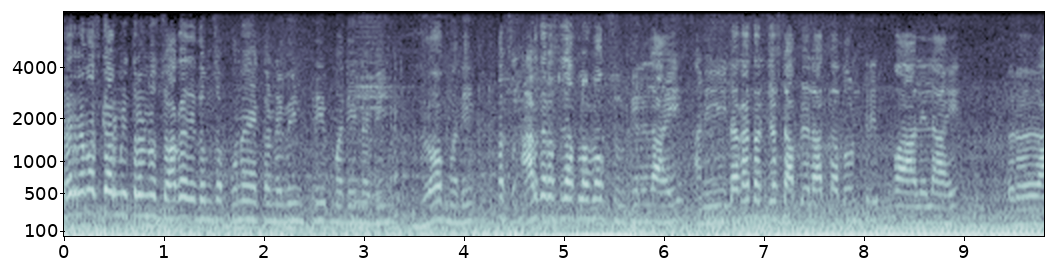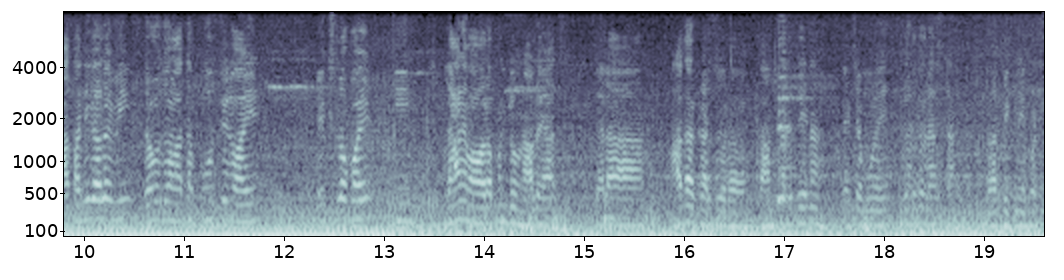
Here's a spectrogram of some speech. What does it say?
तर नमस्कार मित्रांनो स्वागत आहे तुमचं पुन्हा एका नवीन ट्रिपमध्ये नवीन ब्लॉगमध्ये. आज अर्ध्या रस्त्यात आपला ब्लॉग सुरू केलेला आहे आणि लगातार जस्ट आपल्याला आता दोन ट्रिप आलेला आहे. तर आता निघालो मी. जवळजवळ आता पोहोचलेलो आहे. एक्सलो पॉईंट की लहान भावाला पण घेऊन आलो आज. त्याला आधार कार्ड काम करते ना त्याच्यामुळे करतो रस्ता. ट्रॅफिक नाही पडत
